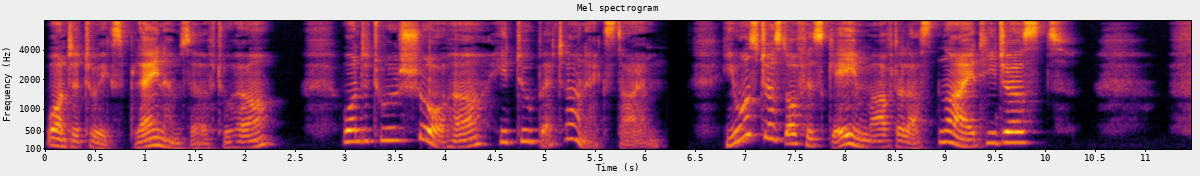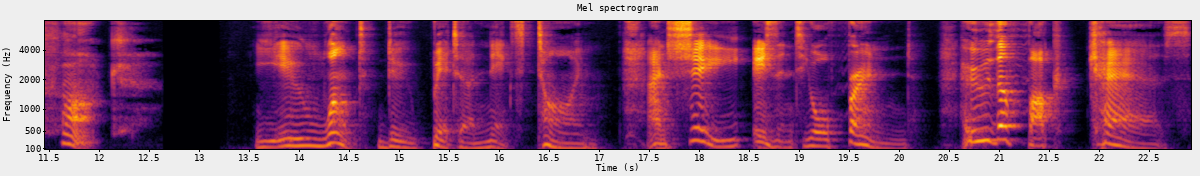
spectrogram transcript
wanted to explain himself to her, wanted to assure her he'd do better next time. He was just off his game after last night. He just. Fuck. You won't do better next time. And she isn't your friend. Who the fuck cares?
